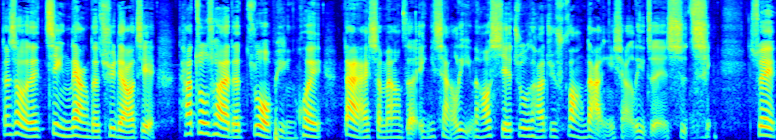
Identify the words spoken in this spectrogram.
但是我会尽量的去了解他做出来的作品会带来什么样子的影响力，然后协助他去放大影响力这件事情。所以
